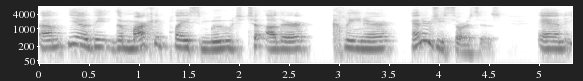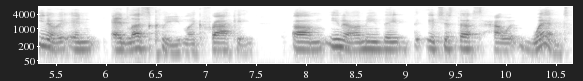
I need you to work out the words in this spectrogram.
um, you know, the the marketplace moved to other cleaner energy sources, and you know, and and less clean like fracking. Um, you know, I mean, they it's just that's how it went.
